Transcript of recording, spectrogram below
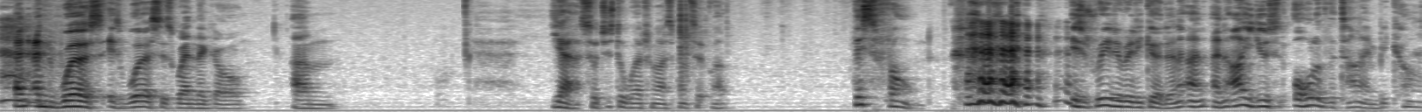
and worse is worse is when they go. Um, yeah. So just a word from our sponsor. Well, this phone is really, really good. And, and, and I use it all of the time because.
